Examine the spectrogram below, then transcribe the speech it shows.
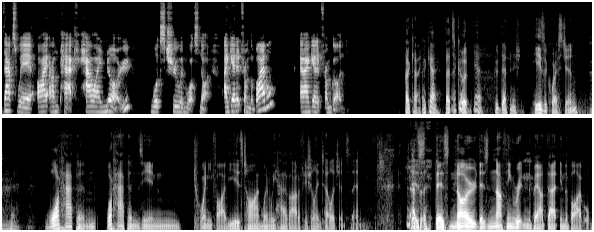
that's where I unpack how I know what's true and what's not. I get it from the Bible and I get it from God. Okay. Okay. That's Okay. good. Yeah. Good definition. Here's a question. what happens what happens in 25 years time when we have artificial intelligence then? There's there's no there's nothing written about that in the Bible.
